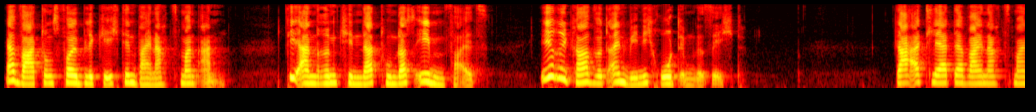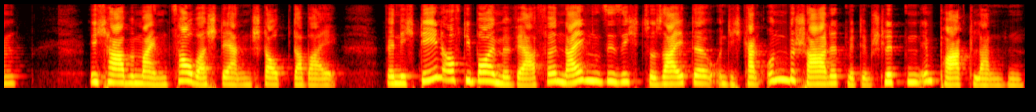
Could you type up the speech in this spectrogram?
Erwartungsvoll blicke ich den Weihnachtsmann an. Die anderen Kinder tun das ebenfalls. Erika wird ein wenig rot im Gesicht. Da erklärt der Weihnachtsmann, ich habe meinen Zaubersternenstaub dabei. Wenn ich den auf die Bäume werfe, neigen sie sich zur Seite und ich kann unbeschadet mit dem Schlitten im Park landen.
